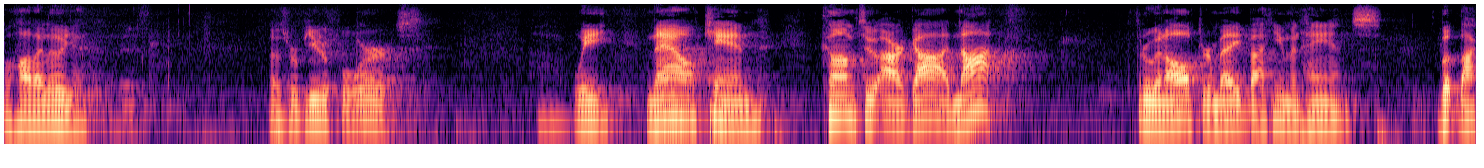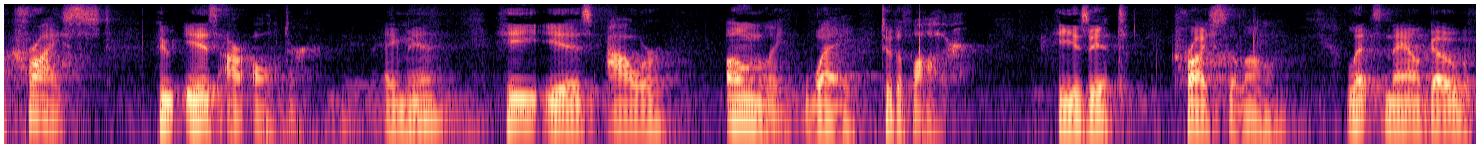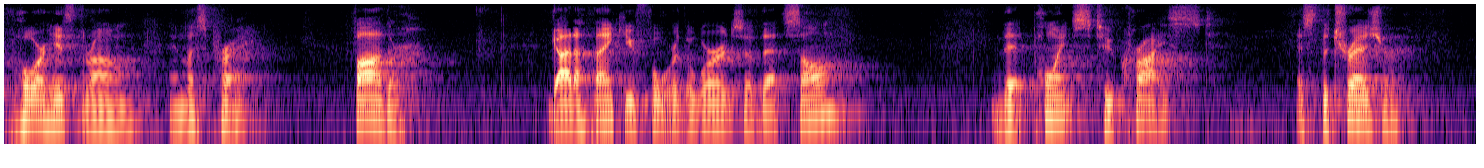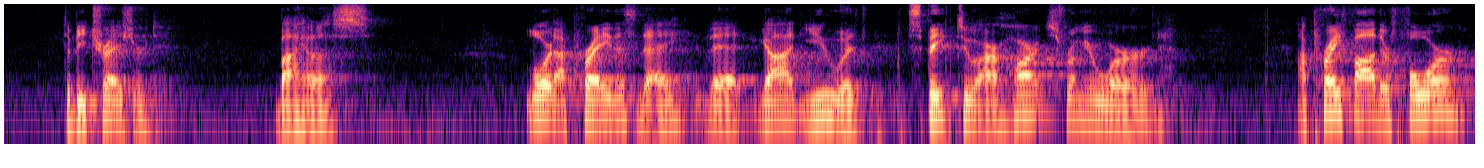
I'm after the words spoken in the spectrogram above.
Well, hallelujah. Those were beautiful words. Uh, we now can come to our God not through an altar made by human hands, but by Christ, who is our altar. Amen. He is our only way to the Father. He is it, Christ alone. Let's now go before His throne and let's pray. Father, God, I thank you for the words of that song that points to Christ as the treasure to be treasured by us. Lord, I pray this day that, God, you would speak to our hearts from your word. I pray, Father, for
